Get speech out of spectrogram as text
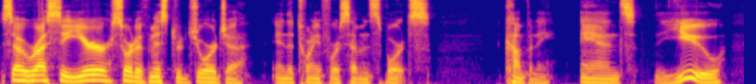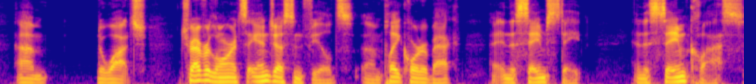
So, Rusty, you're sort of Mr. Georgia in the 24 7 sports company. And you, um, to watch Trevor Lawrence and Justin Fields um, play quarterback in the same state, in the same class.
